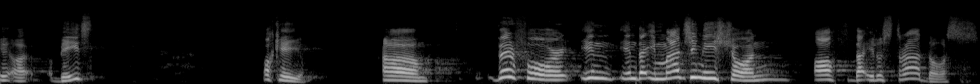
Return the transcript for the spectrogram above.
uh, based. Okay, um, therefore, in in the imagination of the Ilustrados,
